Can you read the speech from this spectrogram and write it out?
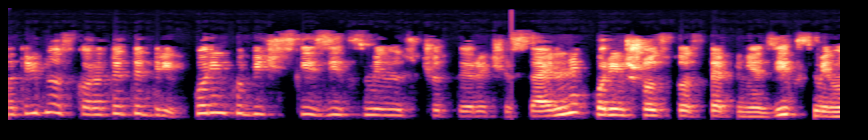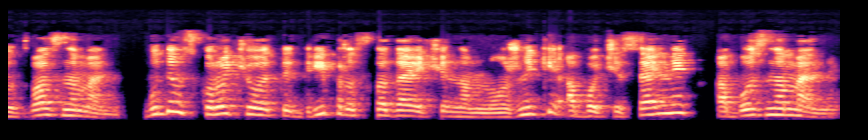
Потрібно скоротити дріб. Корінь кубічний з х мінус 4 чисельник, корінь шостого степеня з х мінус 2 знаменник. Будемо скорочувати дріб, розкладаючи на множники або чисельник, або знаменник,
